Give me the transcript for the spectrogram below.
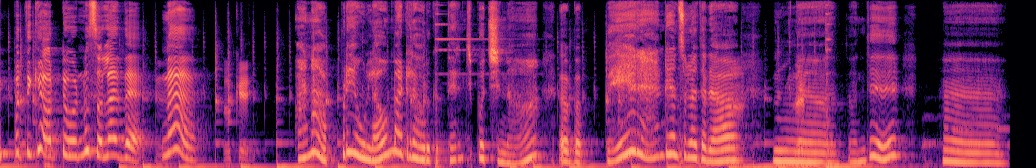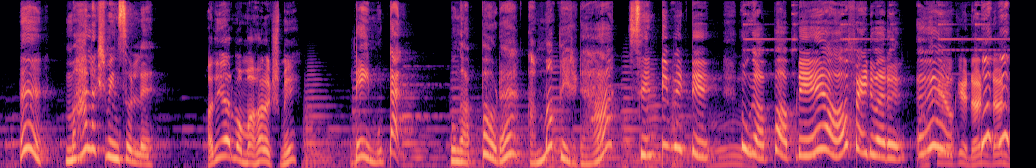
இப்போதைக்கு அவர்கிட்ட ஒன்றும் சொல்லாத. என்ன? ஓகே. ஆனா அப்படியே உன் லவ் மேட்டர் அவருக்கு தெரிஞ்சு போச்சுன்னா அப்ப பேர் ஆண்ட்ரியான்னு சொல்லாதடா. வந்து மகாலட்சுமின்னு சொல்லு. அது யாரும்மா மகாலட்சுமி? டேய் முட்டாள். உங்க அப்பாவோட அம்மா பேருடா? சென்டிமெண்ட் உங்க அப்பா அப்படியே ஆஃப் ஆயிடுவாரு. ஓகே ஓகே டன் டன்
